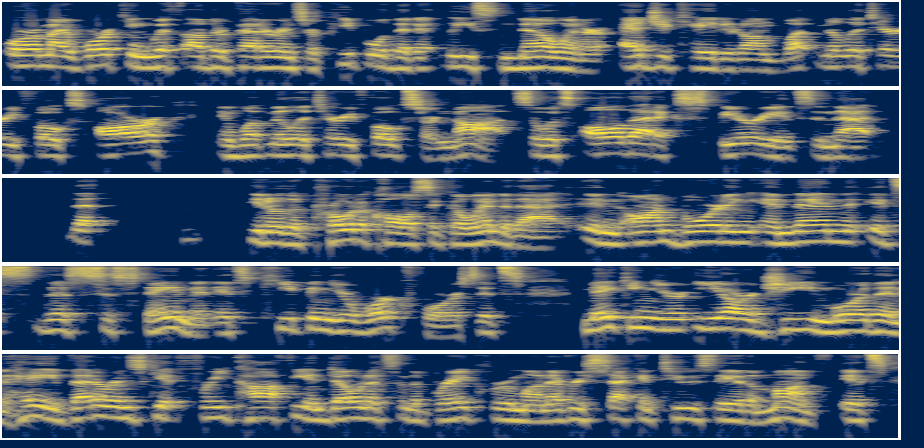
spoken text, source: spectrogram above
Or am I working with other veterans or people that at least know and are educated on what military folks are and what military folks are not? So it's all that experience and that that you know the protocols that go into that in onboarding and then it's the sustainment. It's keeping your workforce. It's making your erg more than hey veterans get free coffee and donuts in the break room on every second tuesday of the month. It's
